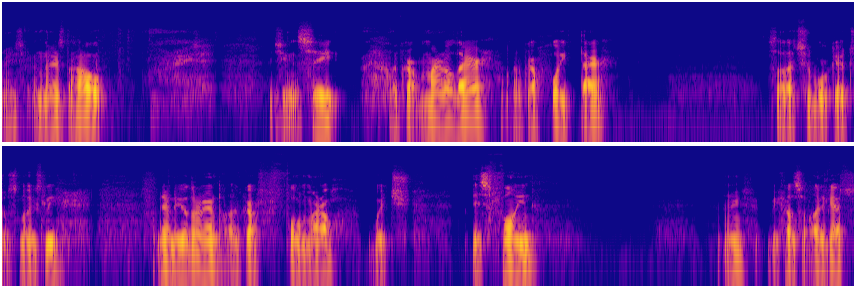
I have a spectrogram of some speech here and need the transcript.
Right, and there's the hole. Right. As you can see, I've got marrow there and I've got white there. So that should work out just nicely. And down the other end, I've got full marrow, which is fine. Right, because I'll get,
